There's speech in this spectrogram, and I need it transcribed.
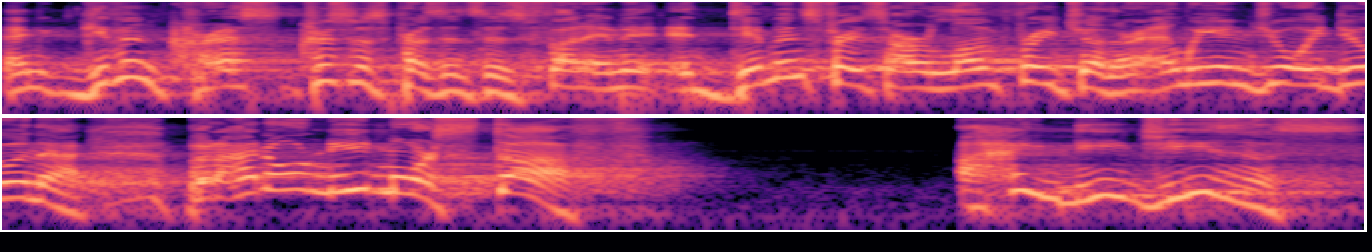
And giving Christmas presents is fun and it, it, demonstrates our love for each other, and we enjoy doing that. But I don't need more stuff. I need Jesus.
